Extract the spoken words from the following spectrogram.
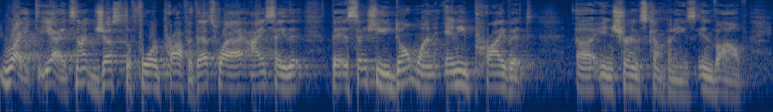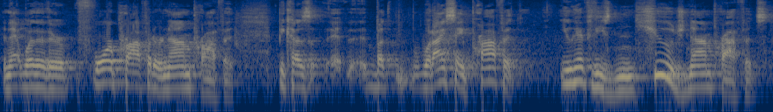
right. Yeah, it's not just the for-profit. That's why I, I say that, that essentially you don't want any private uh, insurance companies involved, and that whether they're for-profit or non-profit, because. Uh, but what I say profit, you have these huge nonprofits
